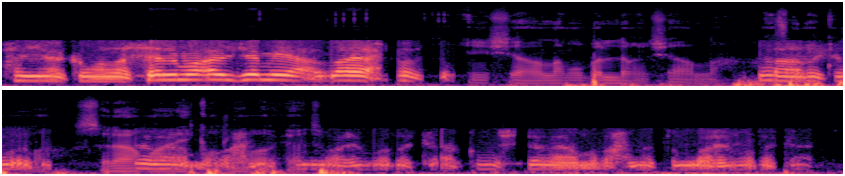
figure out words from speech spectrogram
حياكم الله. سلموا على الجميع. الله يحفظكم. إن شاء الله مبلغ إن شاء الله. بارك الله. السلام عليكم ورحمة الله ورحمة وبركاته. الله وبركاته السلام ورحمة الله وبركاته.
